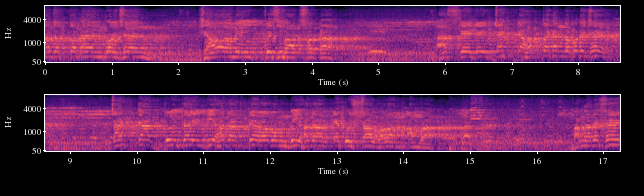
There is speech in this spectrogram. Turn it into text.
রাজত্ব কায়েম করেছিলেন সে আওয়ামী লীগ পেশিবাদ সরকার। আজকে যে চারটা হত্যাকাণ্ড ঘটেছে, চারটা, দুইটাই দুই হাজার তেরো এবং দুই হাজার একুশ সাল হলাম আমরা। বাংলাদেশের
